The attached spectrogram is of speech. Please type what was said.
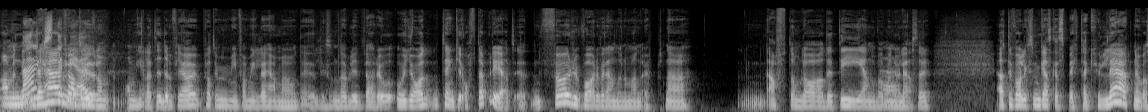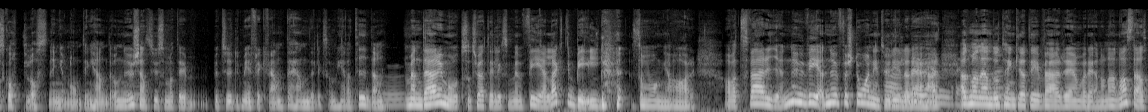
ja, men Märks det här det pratar mer? vi väl om, om hela tiden, för jag pratar med min familj där hemma och det, liksom, det har blivit värre. Och, och jag tänker ofta på det, att att förr var det väl ändå när man öppnade Aftonbladet, DN, vad man nu läser, att det var liksom ganska spektakulärt när det var skottlossning och någonting hände. Och nu känns det ju som att det är betydligt mer frekvent, det händer liksom hela tiden. Mm. Men däremot så tror jag att det är liksom en felaktig bild som många har av att Sverige, nu, vet, nu förstår ni inte hur Ja, illa det är här. det. Att man ändå tänker att det är värre än vad det är någon annanstans.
